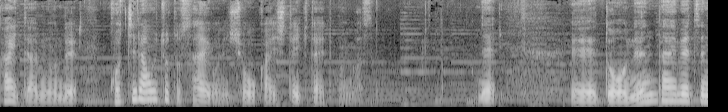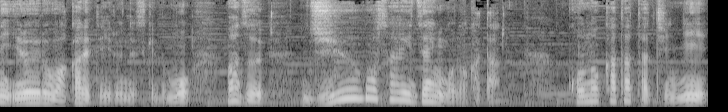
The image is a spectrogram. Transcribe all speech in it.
書いてあるのでこちらをちょっと最後に紹介していきたいと思います。で、えーと、年代別にいろいろ分かれているんですけどもまず15歳前後の方この方たちに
